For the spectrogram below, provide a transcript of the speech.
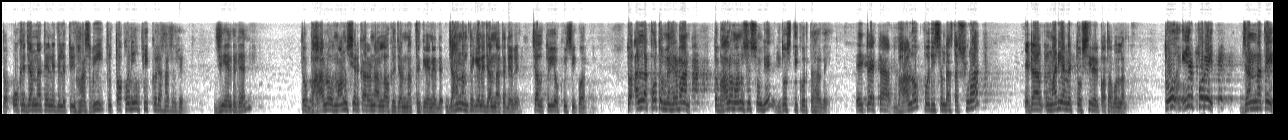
তো ওকে জান্নাতে এনে দিলে তুই হাসবি? তো তখনই ফিক করে হাসবে। জি এনে দেন। তো ভালো মানুষের কারণে আল্লাহ ওকে জান্নাত থেকে এনে দে জাহান্নাম থেকে এনে জান্নাতে দেবে। চল তুইও খুশি কর। তো আল্লাহ কত মেহরবান। তো ভালো মানুষের সঙ্গে দোস্তি করতে হবে। এটা একটা ভালো পজিশন রাস্তা সুরা। এটা মারিয়ামের তফসিরের কথা বললাম। তো এরপরে জান্নাতে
